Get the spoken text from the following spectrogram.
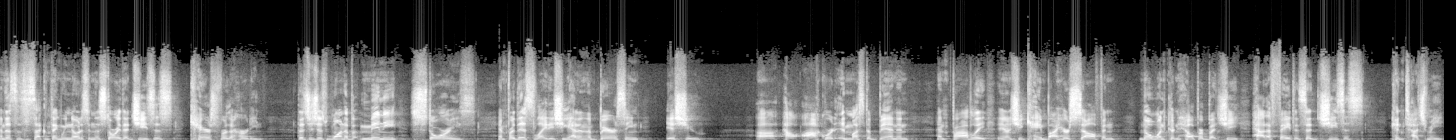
And this is the second thing we notice in the story that Jesus cares for the hurting. This is just one of many stories. And for this lady, she had an embarrassing issue. Uh, how awkward it must have been. And, and probably, you know, she came by herself and no one could help her, but she had a faith and said, Jesus can touch me.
